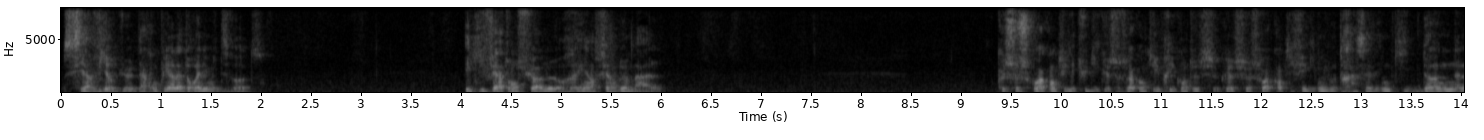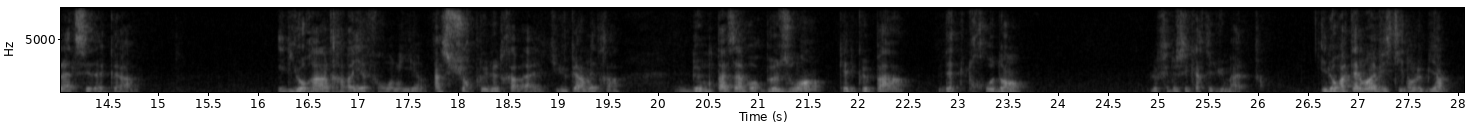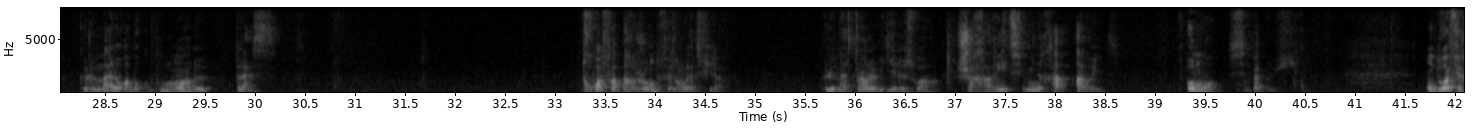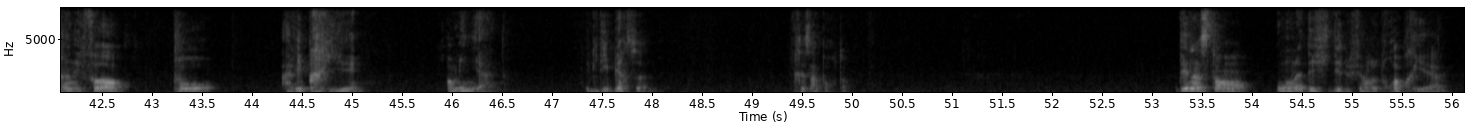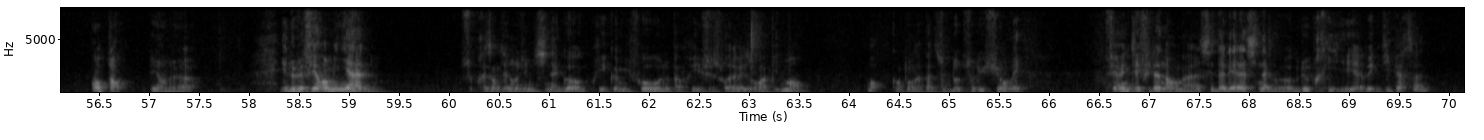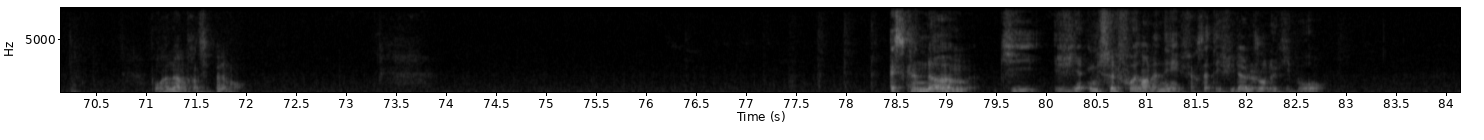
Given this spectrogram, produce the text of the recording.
servir Dieu, d'accomplir la Torah et les mitzvot, et qui fait attention à ne rien faire de mal, que ce soit quand il étudie, que ce soit quand il prie, que ce soit quand il fait Gimilut Rasadin qui donne la Tzedaka, il y aura un travail à fournir, un surplus de travail qui lui permettra de ne pas avoir besoin, quelque part, d'être trop dans le fait de s'écarter du mal. Il aura tellement investi dans le bien que le mal aura beaucoup moins de place. Trois fois par jour, nous faisons la tfila. Le matin, le midi et le soir. Shacharit, Mincha, Arvit. Au moins, si ce n'est pas plus. On doit faire un effort pour aller prier en minyan. Avec dix personnes. Très important. Dès l'instant où on a décidé de faire nos trois prières, en temps et en heure, et de le faire en minyan. Se présenter dans une synagogue, prier comme il faut, ne pas prier chez soi à la maison rapidement. Bon, quand on n'a pas d'autres solutions, mais faire une tefila normale, c'est d'aller à la synagogue, de prier avec dix personnes. Pour un homme principalement. Est-ce qu'un homme qui vient une seule fois dans l'année faire sa tefila le jour de Kippour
